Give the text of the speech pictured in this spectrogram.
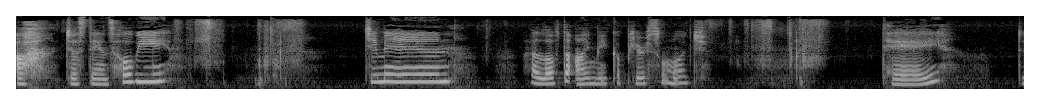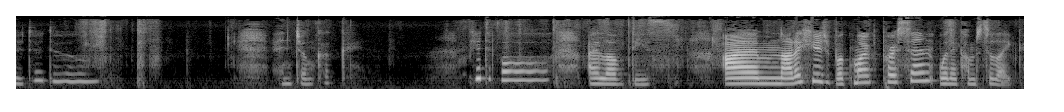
Ah, Just Dance Hobi. Jimin. I love the eye makeup here so much. Do do do. And Jungkook. Beautiful. I love these. I'm not a huge bookmark person when it comes to like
